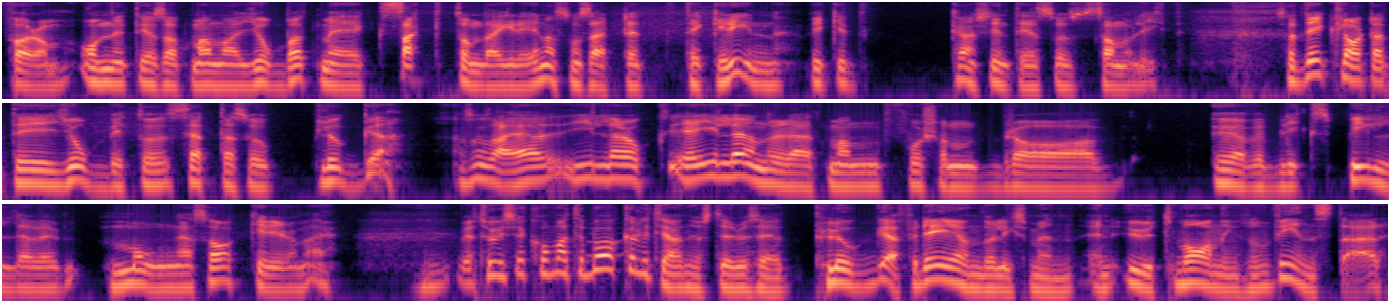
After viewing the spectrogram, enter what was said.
för dem, om det inte är så att man har jobbat med exakt de där grejerna som certet täcker in, vilket kanske inte är så sannolikt. Så det är klart att det är jobbigt att sätta sig och plugga. Alltså, jag, gillar också, jag gillar ändå det där att man får sån bra överblicksbild över många saker i de här. Jag tror vi ska komma tillbaka lite grann just det du säger, att plugga, för det är ändå liksom en, en utmaning som finns där.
